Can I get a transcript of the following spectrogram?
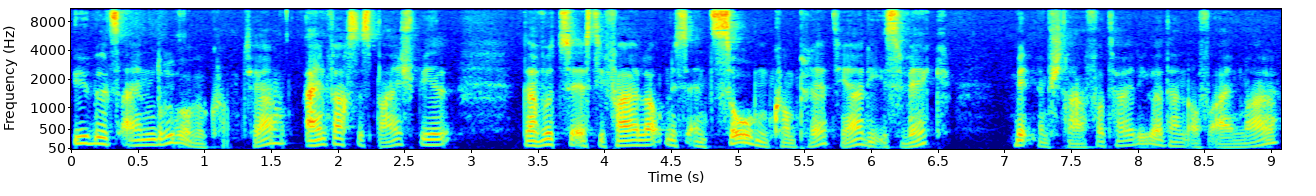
übelst einen drüber bekommt. Ja? Einfachstes Beispiel, da wird zuerst die Fahrerlaubnis entzogen komplett, ja, die ist weg mit einem Strafverteidiger, dann auf einmal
